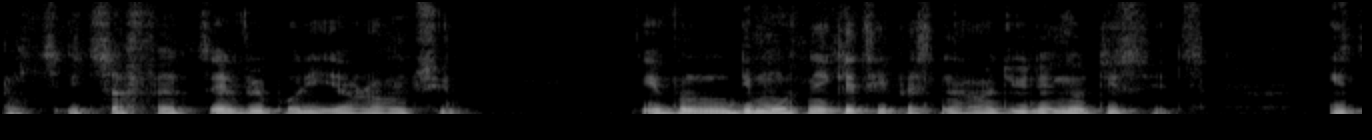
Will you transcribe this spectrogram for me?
it, it affects everybody around you. Even the most negative person around you, they notice it. It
